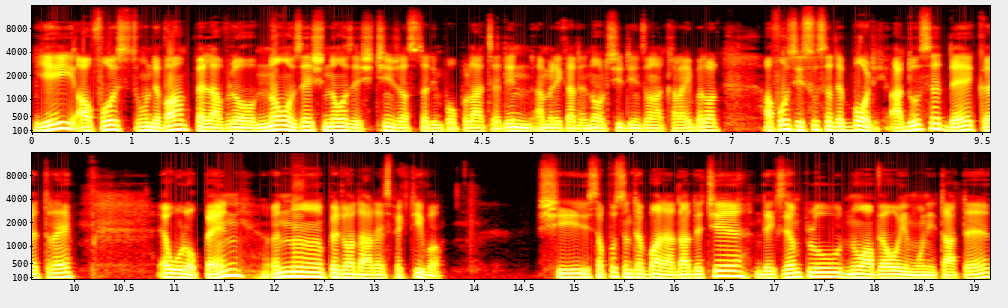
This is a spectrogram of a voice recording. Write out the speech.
ei au fost undeva pe la vreo 90-95% din populația din America de Nord și din zona Caraibelor a fost distrusă de boli aduse de către europeni în uh, perioada respectivă. Și s-a pus întrebarea, dar de ce, de exemplu, nu aveau o imunitate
